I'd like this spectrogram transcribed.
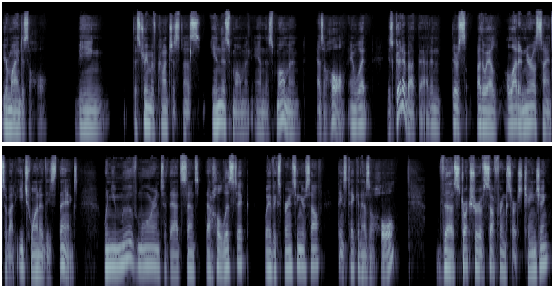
your mind as a whole, being the stream of consciousness in this moment and this moment as a whole. And what is good about that, and there's, by the way, a, a lot of neuroscience about each one of these things. When you move more into that sense, that holistic way of experiencing yourself, things taken as a whole, the structure of suffering starts changing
